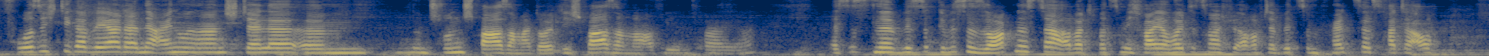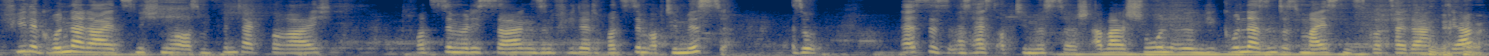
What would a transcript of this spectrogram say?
vorsichtiger werde an der einen oder anderen Stelle ähm, und schon sparsamer, deutlich sparsamer auf jeden Fall. Ja. Es ist eine gewisse Sorgnis da, aber trotzdem, ich war ja heute zum Beispiel auch auf der Bits und Pretzels, hatte auch viele Gründer da, jetzt nicht nur aus dem Fintech-Bereich. Trotzdem würde ich sagen, sind viele trotzdem optimistisch. Also das ist, was heißt optimistisch, aber schon irgendwie, Gründer sind es meistens, Gott sei Dank. Ja, ja.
